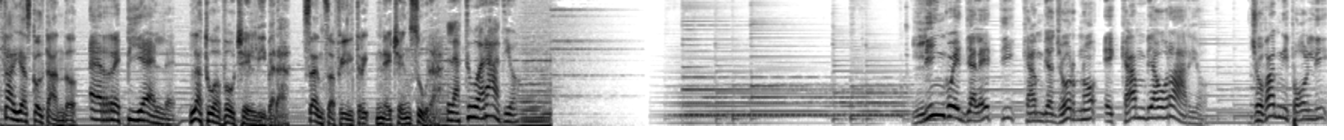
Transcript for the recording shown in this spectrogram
Stai ascoltando RPL. La tua voce libera, senza filtri né censura. La tua radio. Lingue e dialetti cambia giorno e cambia orario. Giovanni Polli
